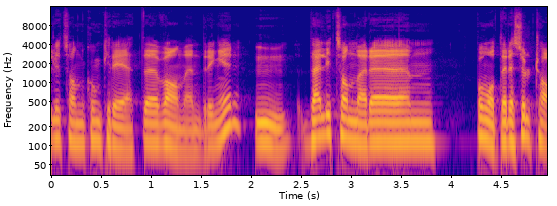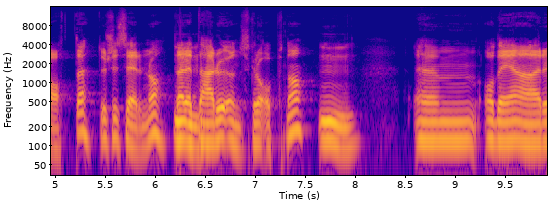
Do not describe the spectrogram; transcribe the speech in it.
litt sånn konkrete vaneendringer. Mm. Det er litt sånn derre På en måte resultatet du skisserer nå. Det er dette her du ønsker å oppnå. Mm. Um, og det er,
